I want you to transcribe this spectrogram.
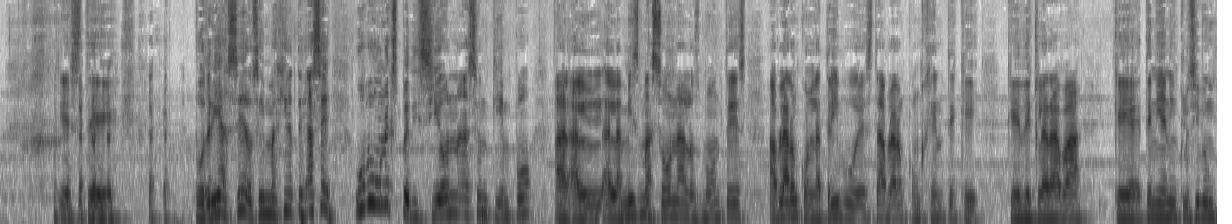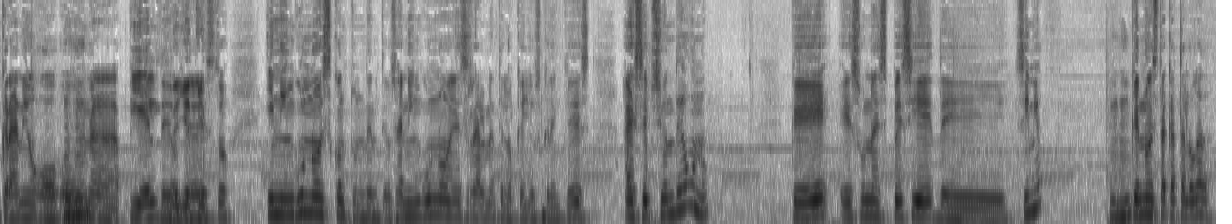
este podría ser. O sea, imagínate, hace hubo una expedición hace un tiempo a, al- a la misma zona, a los montes, hablaron con la tribu esta, hablaron con gente que, que declaraba que tenían inclusive un cráneo o, una piel de, De de yeti. esto y ninguno es contundente, o sea, ninguno es realmente lo que ellos creen que es, a excepción de uno que es una especie de simio que no está catalogada.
